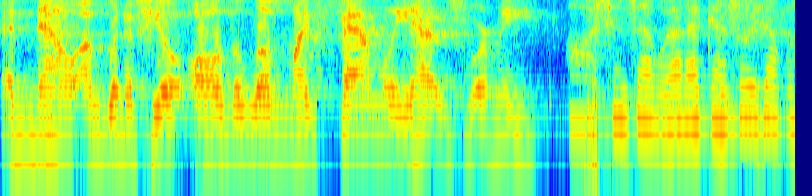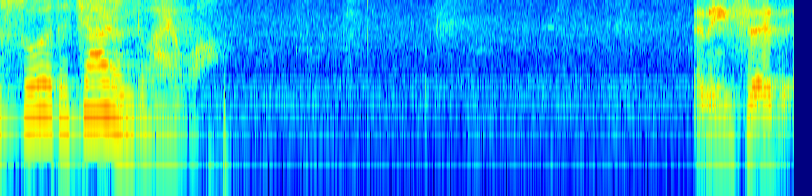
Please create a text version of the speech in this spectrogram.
And now I'm going to feel all the love my family has for me. 哦，现在我要来感受一下，我所有的家人都爱我。 And he said,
